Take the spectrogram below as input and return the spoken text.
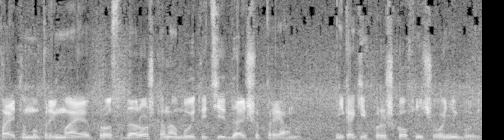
Поэтому прямая просто дорожка, она будет идти дальше прямо. Никаких прыжков, ничего не будет.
